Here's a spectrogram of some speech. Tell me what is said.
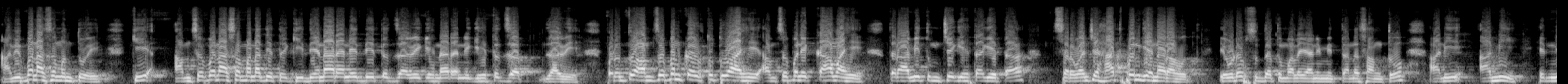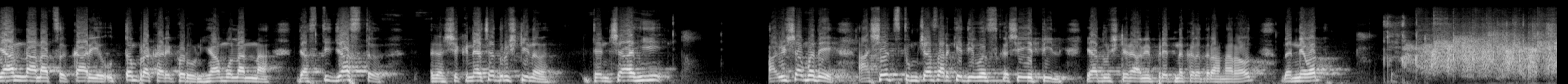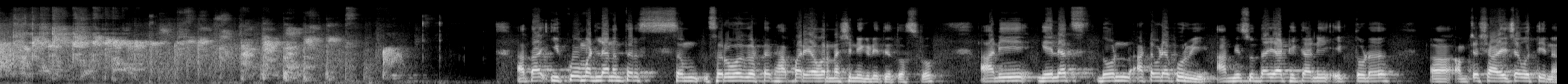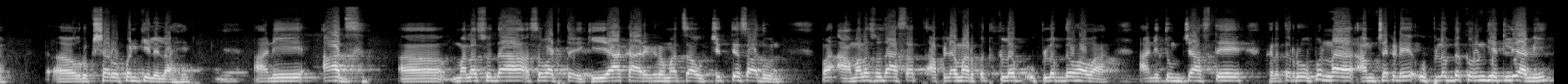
आम्ही पण असं म्हणतोय की आमचं पण असं मनात येतं की देणाऱ्याने देतच जावे घेणाऱ्याने घेतच जात जावे. परंतु आमचं पण कर्तृत्व आहे आमचं पण एक काम आहे. तर आम्ही तुमचे घेता घेता सर्वांचे हात पण घेणार आहोत. एवढं सुद्धा तुम्हाला या निमित्तानं सांगतो. आणि आम्ही हे ज्ञानदानाचं कार्य उत्तम प्रकारे करून ह्या मुलांना जास्तीत जास्त शिकण्याच्या दृष्टीनं त्यांच्याही आयुष्यामध्ये असेच तुमच्यासारखे दिवस कसे येतील या दृष्टीने आम्ही प्रयत्न करत राहणार आहोत. धन्यवाद. आता इको म्हटल्यानंतर सम सर्व घटक हा पर्यावरणाशी निगडीत येत असतो. आणि गेल्याच दोन आठवड्यापूर्वी आम्ही सुद्धा या ठिकाणी एक थोडं आमच्या शाळेच्या वतीनं वृक्षारोपण केलेलं आहे. आणि आज मला सुद्धा असं वाटतंय की या कार्यक्रमाचं औचित्य साधून आम्हाला सुद्धा असा आपल्या मार्फत क्लब उपलब्ध व्हावा. आणि तुमच्या हस्ते खरं तर रोपण आमच्याकडे उपलब्ध करून घेतली आम्ही.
